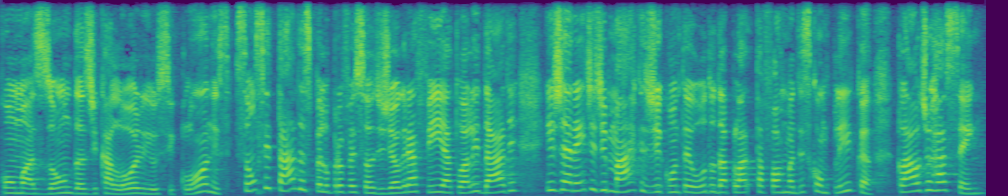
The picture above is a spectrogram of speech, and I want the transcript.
como as ondas de calor e os ciclones, são citadas pelo professor de Geografia e Atualidade e gerente de marketing de conteúdo da plataforma Descomplica, Cláudio Racem.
